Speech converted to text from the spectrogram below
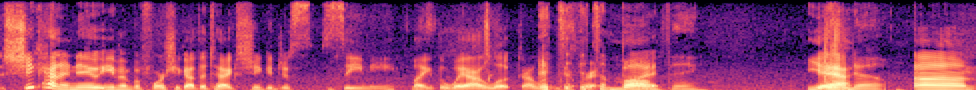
she kind of knew even before she got the text. She could just see me like the way I looked. I looked it's, different. It's a mom but, thing. Yeah. know. Um,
